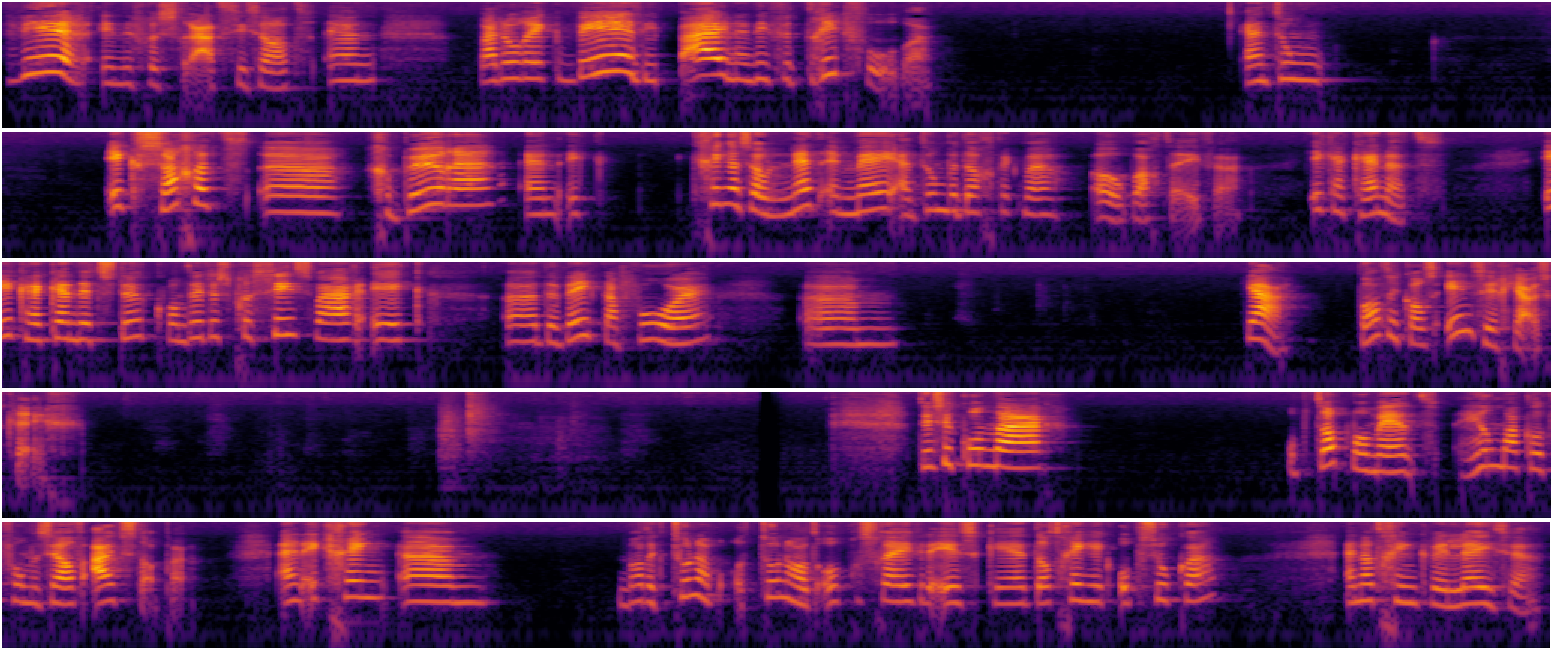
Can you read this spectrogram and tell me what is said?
weer in de frustratie zat. En Waardoor ik weer die pijn en die verdriet voelde. En toen ik zag het uh, gebeuren en ik, ik ging er zo net in mee en toen bedacht ik me, oh wacht even, ik herken het. Ik herken dit stuk, want dit is precies waar ik uh, de week daarvoor, um, ja, wat ik als inzicht juist kreeg. Dus ik kon daar op dat moment heel makkelijk voor mezelf uitstappen. En ik ging, ehm, wat ik toen, toen had opgeschreven de eerste keer, dat ging ik opzoeken. En dat ging ik weer lezen.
